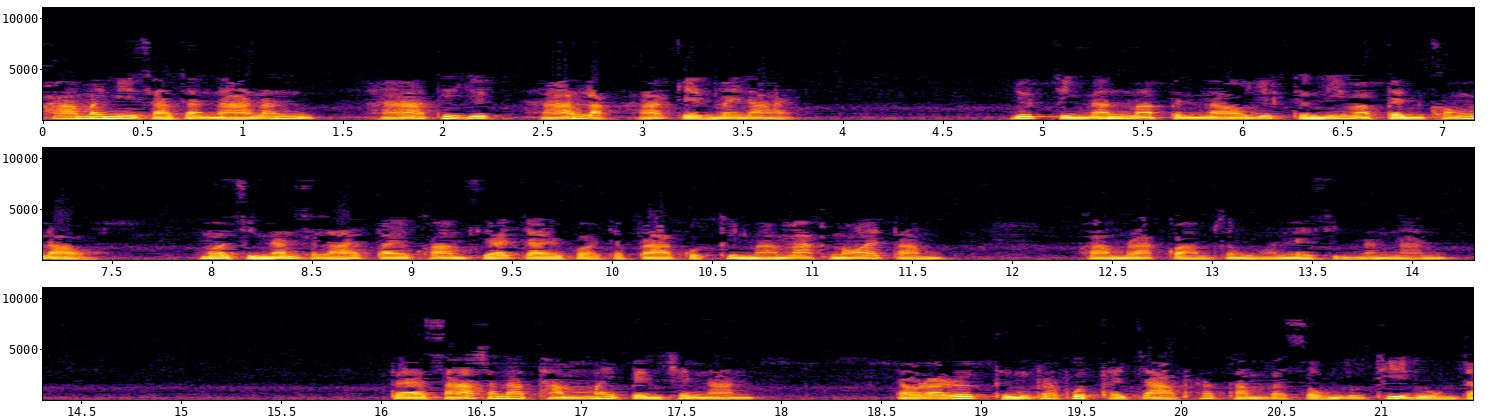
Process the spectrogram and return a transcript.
ถ้าไม่มีศาสนานั้น หาที่ยึดหาหลักหาเกณฑ์ไม่ได้ ยึดสิ่งนั้นมาเป็นเรายึดสิ่งนี้มาเป็นของเรา เมื่อสิ่งนั้นสลายไปความเสียใจก็จะปรากฏขึ้นมามากน้อยตามความรักความสงวนในสิ่งนั้นๆ แต่ศาสนธรรมไม่เป็นเช่นนั้น เราระลึกถึงพระพุทธเจ้าพระธรรมประสงค์อยู่ที่ดวงใจ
